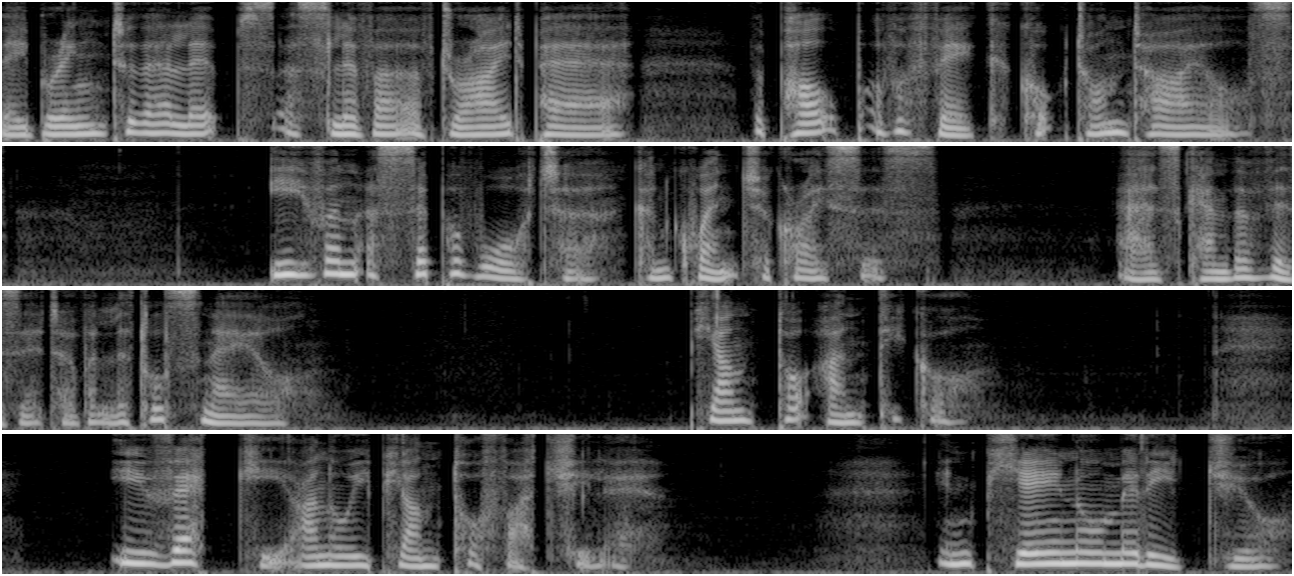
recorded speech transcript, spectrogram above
They bring to their lips a sliver of dried pear, the pulp of a fig cooked on tiles. Even a sip of water can quench a crisis, as can the visit of a little snail. Pianto antico. I vecchi hanno il pianto facile. In pieno meriggio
